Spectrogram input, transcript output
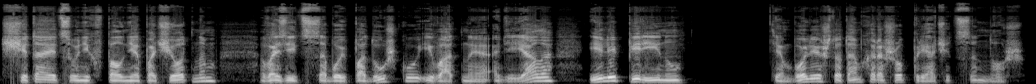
считается у них вполне почетным возить с собой подушку и ватное одеяло или перину, тем более, что там хорошо прячется нож.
